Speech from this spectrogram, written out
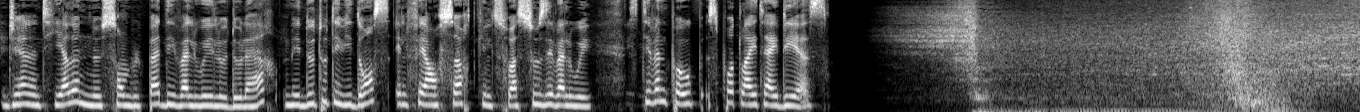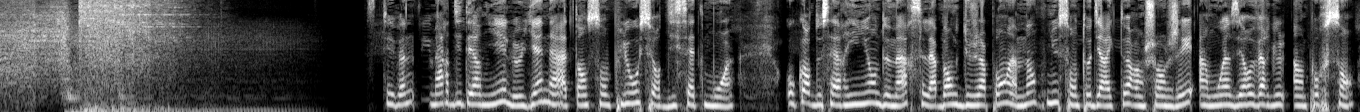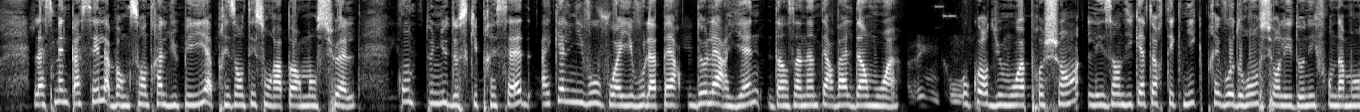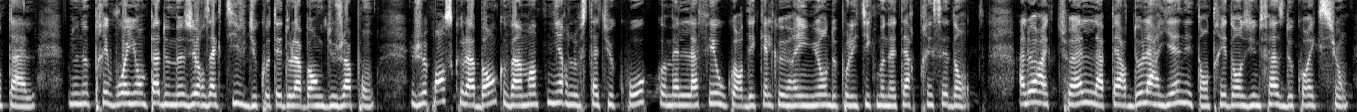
Janet Yellen ne semble pas dévaluer le dollar, mais de toute évidence, elle fait en sorte qu'il soit sous-évalué. Stephen Pope, Spotlight Ideas. Mardi dernier, le yen a atteint son plus haut sur 17 mois. Au cours de sa réunion de mars, la Banque du Japon a maintenu son taux directeur inchangé à moins 0,1%. La semaine passée, la Banque centrale du pays a présenté son rapport mensuel. Compte tenu de ce qui précède, à quel niveau voyez-vous la perte dollar-yen dans un intervalle d'un mois? Au cours du mois prochain, les indicateurs techniques prévaudront sur les données fondamentales. Nous ne prévoyons pas de mesures actives du côté de la Banque du Japon. Je pense que la banque va maintenir le statu quo comme elle l'a fait au cours des quelques réunions de politique monétaire précédentes. À l'heure actuelle, la perte dollarienne est entrée dans une phase de correction.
